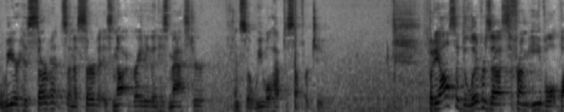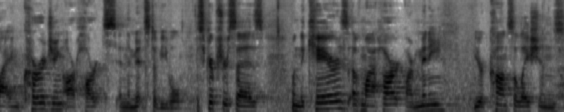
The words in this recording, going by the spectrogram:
We are His servants, and a servant is not greater than his master, and so we will have to suffer too. But he also delivers us from evil by encouraging our hearts in the midst of evil. The scripture says, When the cares of my heart are many, your consolations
